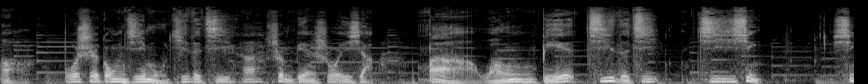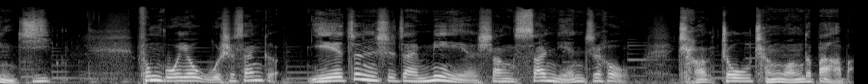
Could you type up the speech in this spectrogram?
啊，不是公鸡母鸡的鸡啊。顺便说一下，霸王别姬的姬。姬姓，姓姬，封国有五十三个。也正是在灭商三年之后，长周成王的爸爸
